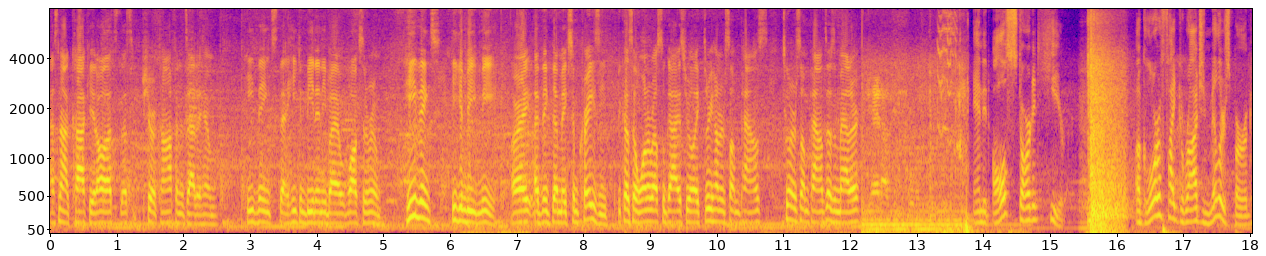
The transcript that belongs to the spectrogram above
that's not cocky at all. That's that's pure confidence out of him. He thinks that he can beat anybody that walks in the room. He thinks he can beat me. All right, I think that makes him crazy because he'll want to wrestle guys who are like 300 something pounds, 200 something pounds. Doesn't matter. And it all started here, a glorified garage in Millersburg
